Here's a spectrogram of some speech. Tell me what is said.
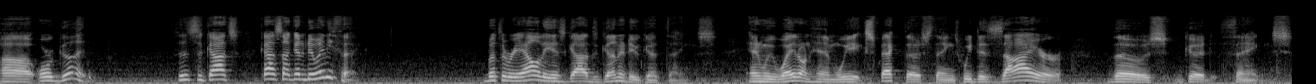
uh, or good. This is God's God's not going to do anything. But the reality is God's going to do good things. And we wait on him, we expect those things, we desire those good things.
